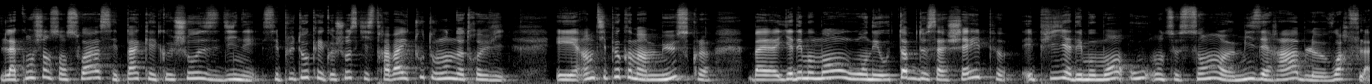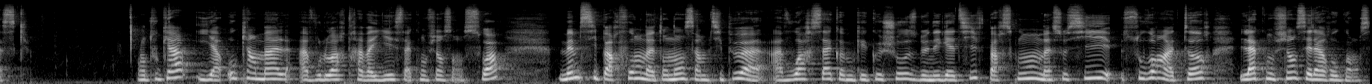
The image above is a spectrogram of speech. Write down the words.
la confiance en soi, c'est pas quelque chose d'inné, c'est plutôt quelque chose qui se travaille tout au long de notre vie. Et un petit peu comme un muscle, bah, il y a des moments où on est au top de sa shape, et puis il y a des moments où on se sent euh, misérable, voire flasque. En tout cas, il n'y a aucun mal à vouloir travailler sa confiance en soi, même si parfois on a tendance un petit peu à, voir ça comme quelque chose de négatif parce qu'on associe souvent à tort la confiance et l'arrogance.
